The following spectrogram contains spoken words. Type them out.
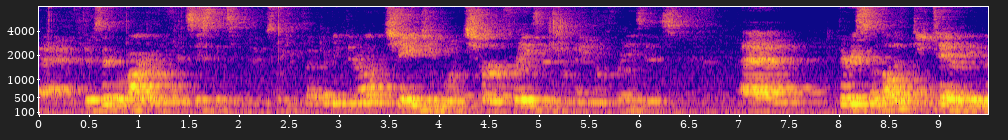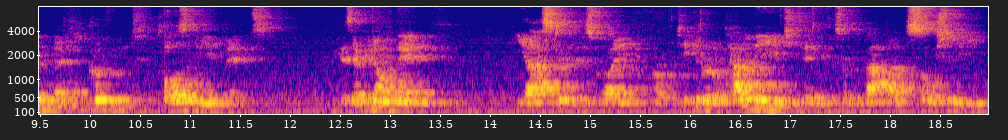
Uh, there's a remarkable consistency to them. So, like, I mean, they're not changing much. Her phrases remain her phrases. Um, there's a lot of detail in them that he couldn't plausibly invent. Because every now and then, he asked her to describe her particular locality, and she's able to sort of map out socially,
